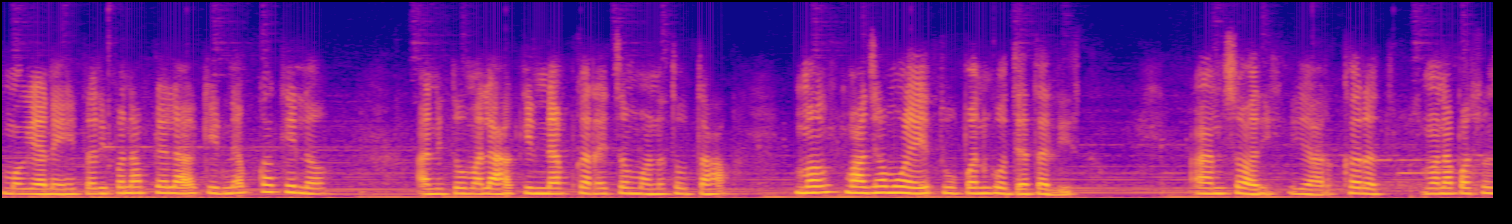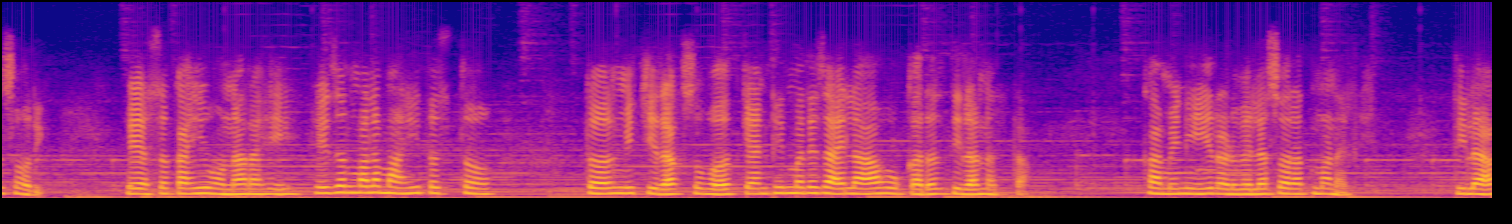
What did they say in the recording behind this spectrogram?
मग याने तरी पण आपल्याला किडनॅप का केलं? आणि तो मला किडनॅप करायचं म्हणत होता. मग माझ्यामुळे तू पण गोत्यात आलीस. आय एम सॉरी यार खरंच मनापासून सॉरी हे असं काही होणार आहे. हे जर मला माहीत असतं तर मी चिरागसोबत कॅन्टीनमध्ये जायला होकारच दिला नसता. कामिनी रडवेल्या स्वरात म्हणाली. तिला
